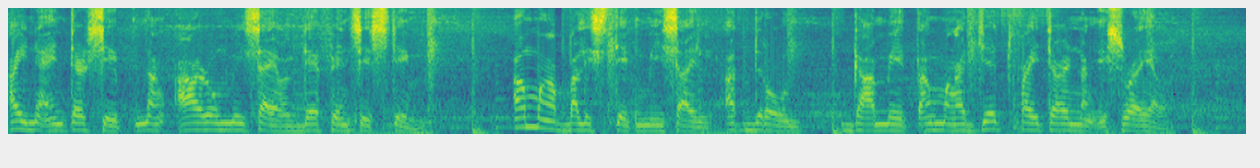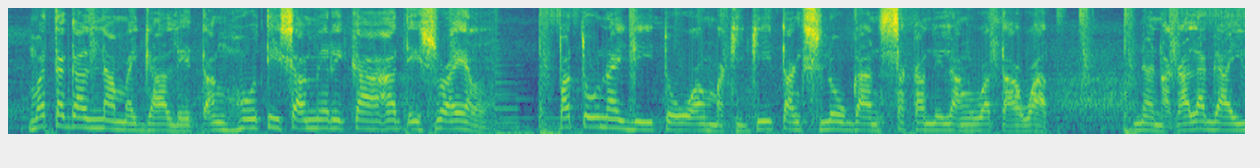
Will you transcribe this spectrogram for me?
ay na-intercept ng Arrow missile defense system. Ang mga ballistic missile at drone gamit ang mga jet fighter ng Israel. Matagal na may galit ang Houthi sa Amerika at Israel. Patunay dito ang makikitang slogan sa kanilang watawat na nakalagay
